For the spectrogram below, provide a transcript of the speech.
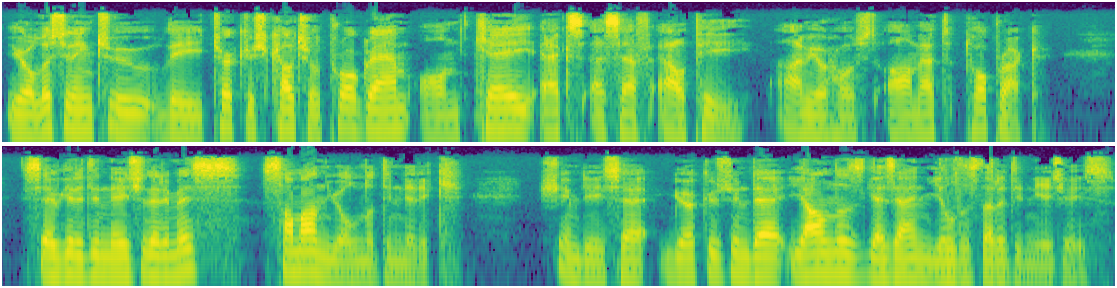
You're listening to the Turkish Cultural Program on KXSFLP. I'm your host Ahmet Toprak. Sevgili dinleyicilerimiz, Saman yolunu dinledik. Şimdi ise gökyüzünde yalnız gezen yıldızları dinleyeceğiz.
